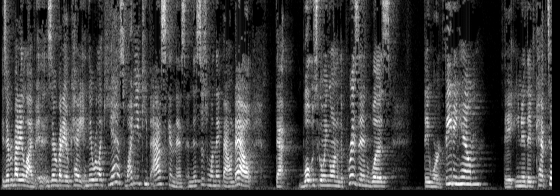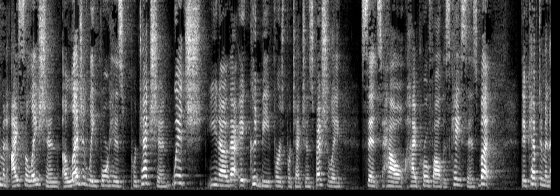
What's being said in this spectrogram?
Is everybody alive? Is everybody okay? And they were like, yes, why do you keep asking this? And this is when they found out that what was going on in the prison was they weren't feeding him. They, you know, they've kept him in isolation, allegedly for his protection, which, you know, that it could be for his protection, especially since how high profile this case is. But they've kept him in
